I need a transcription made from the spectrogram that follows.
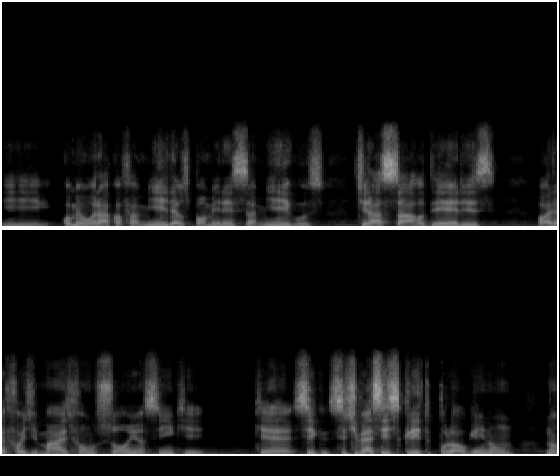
e comemorar com a família, os palmeirenses amigos, tirar sarro deles. Olha, foi demais, foi um sonho assim que, que é, se, se tivesse escrito por alguém não, não,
